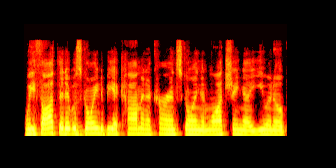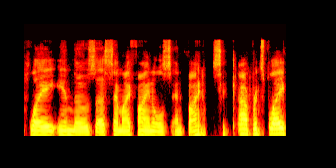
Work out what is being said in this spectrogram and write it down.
We thought that it was going to be a common occurrence going and watching a UNO play in those uh, semifinals and finals and conference play,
